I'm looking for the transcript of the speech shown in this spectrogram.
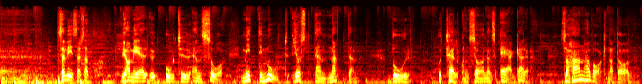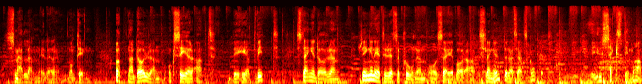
Eh, sen visar det sig att vi har mer otur än så. Mitt emot just den natten bor hotellkoncernens ägare. Så han har vaknat av smällen eller någonting. Öppnar dörren och ser att det är helt vitt. Stänger dörren, ringer ner till receptionen och säger bara släng ut det där sällskapet. Det är ju 60 man.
